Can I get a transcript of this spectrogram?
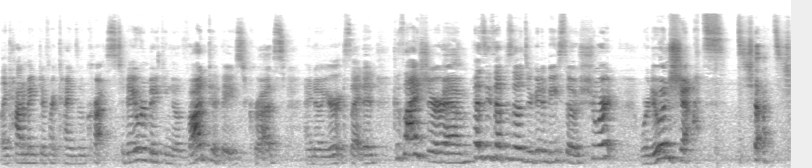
like how to make different kinds of crust. Today we're making a vodka-based crust. I know you're excited, because I sure am. Because these episodes are going to be so short, we're doing shots. Shots, shots,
